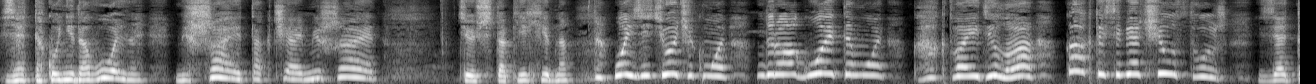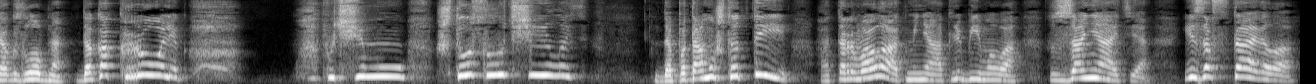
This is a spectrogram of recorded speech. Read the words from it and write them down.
Зять такой недовольный, мешает так чай, мешает. Теща так ехидно. «Ой, зятечек мой, дорогой ты мой, как твои дела? Как ты себя чувствуешь?» Зять так злобно. «Да как кролик!» «А почему? Что случилось?» «Да потому что ты оторвала от меня, от любимого, занятия и заставила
